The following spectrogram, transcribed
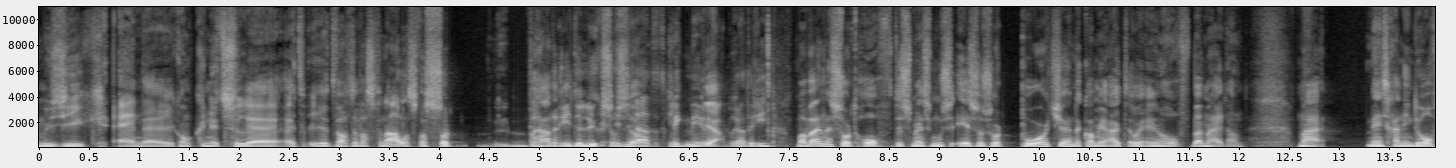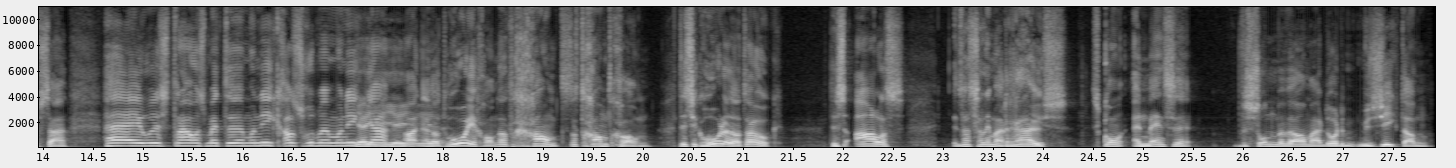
muziek en je kon knutselen. Het, het was, er was van alles. Het was een soort braderie deluxe of zo. inderdaad, het klinkt meer Ja. braderie. Maar wel een soort hof. Dus mensen moesten eerst een soort poortje. En dan kwam je uit in een hof, bij mij dan. Maar mensen gaan in de hof staan. hey, hoe is het trouwens met eh, Monique? Alles goed met Monique? Ja, Ja, ja, ja, Ah, En dat hoor je gewoon. Dat galmt. Dat galmt gewoon. Dus ik hoorde dat ook. Dus alles... Het was alleen maar ruis. Dus kon, en mensen verstonden me wel, maar door de muziek dan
